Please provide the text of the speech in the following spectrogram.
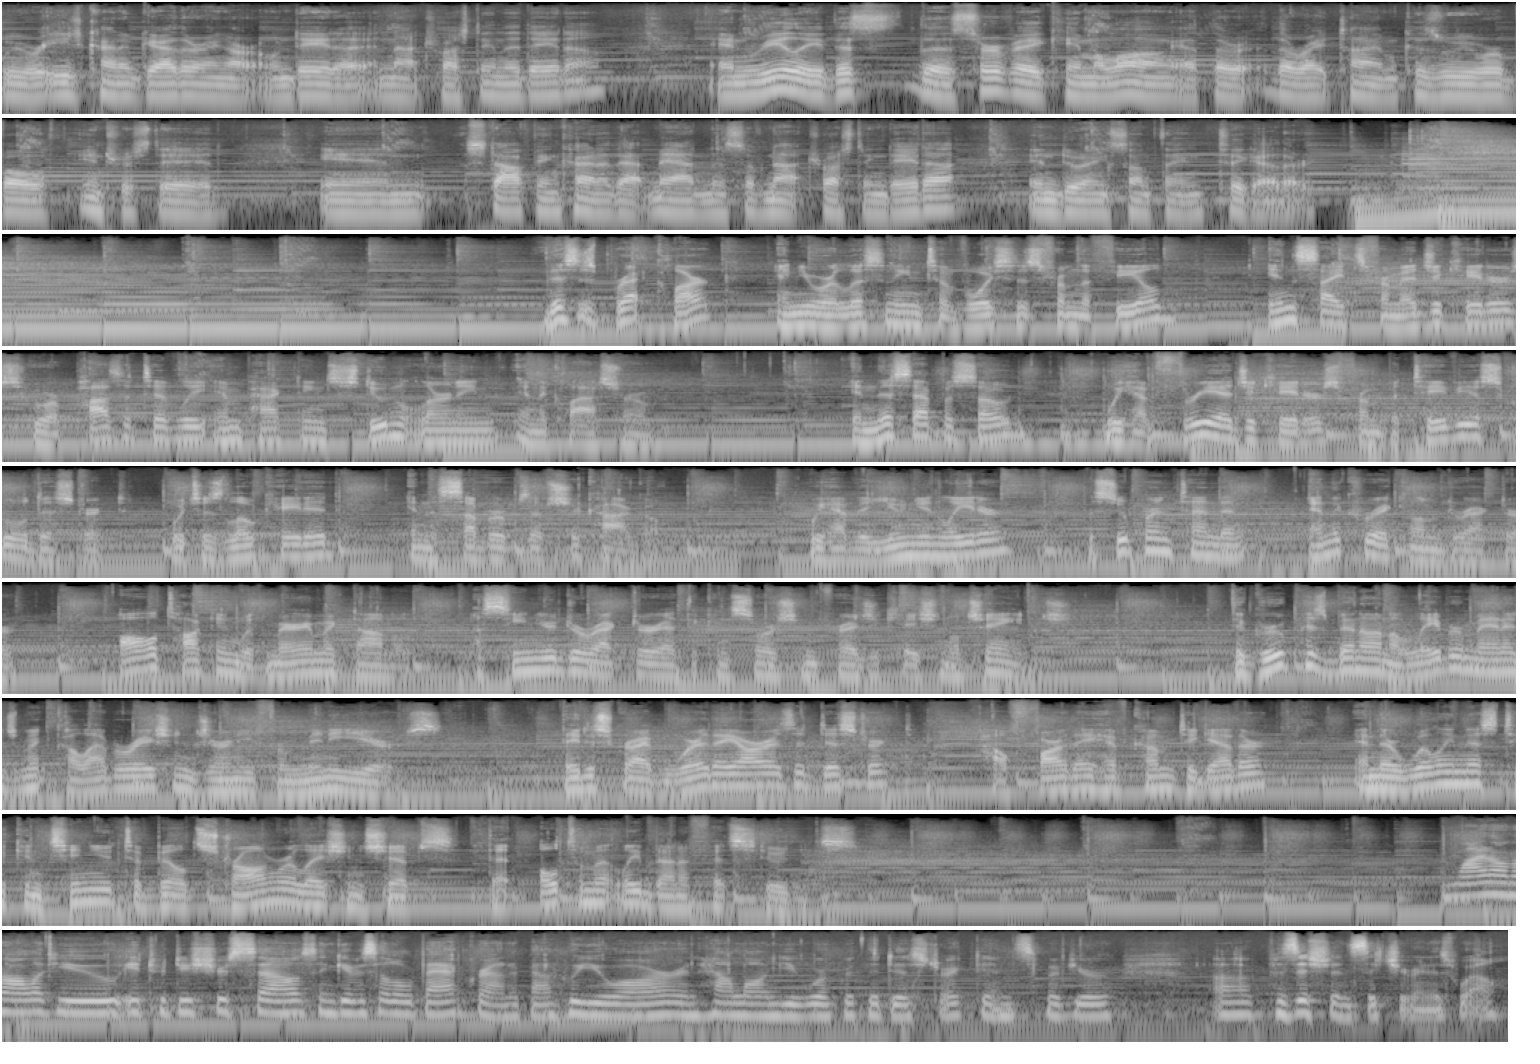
we were each kind of gathering our own data and not trusting the data. And really, this the survey came along at the, the right time because we were both interested in stopping kind of that madness of not trusting data and doing something together. This is Brett Clark, and you are listening to Voices from the Field insights from educators who are positively impacting student learning in the classroom. In this episode, we have three educators from Batavia School District, which is located in the suburbs of Chicago. We have the union leader, the superintendent, and the curriculum director, all talking with Mary McDonald, a senior director at the Consortium for Educational Change. The group has been on a labor management collaboration journey for many years. They describe where they are as a district, how far they have come together, and their willingness to continue to build strong relationships that ultimately benefit students. Why don't all of you introduce yourselves and give us a little background about who you are and how long you work with the district and some of your uh, positions that you're in as well?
